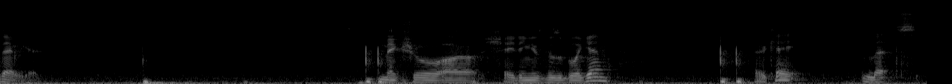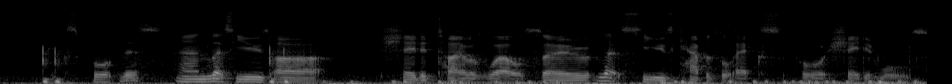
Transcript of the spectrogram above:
There we go. Make sure our shading is visible again. Okay, let's export this and let's use our shaded tile as well. So let's use capital X for shaded walls.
